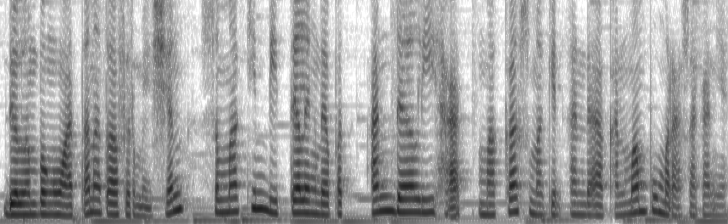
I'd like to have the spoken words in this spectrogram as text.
Dalam penguatan atau affirmation, semakin detail yang dapat Anda lihat, maka semakin Anda akan mampu merasakannya,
